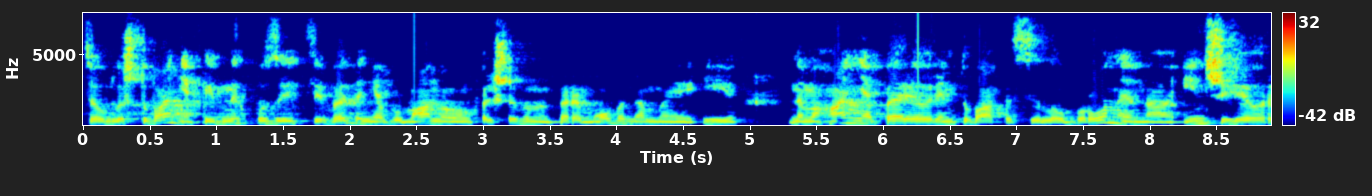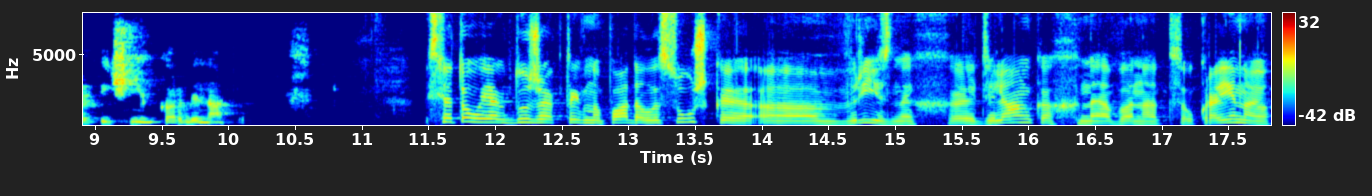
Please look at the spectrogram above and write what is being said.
Це облаштування хибних позицій, ведення в оману фальшивими перемовинами і намагання переорієнтувати сили оборони на інші географічні координати. Після того, як дуже активно падали сушки е, в різних е, ділянках неба над Україною,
